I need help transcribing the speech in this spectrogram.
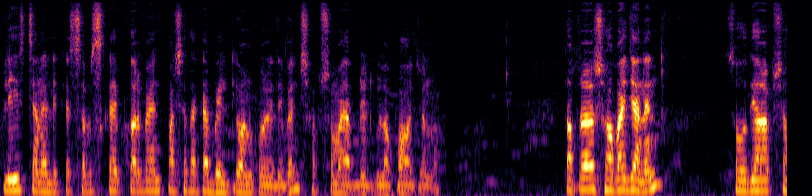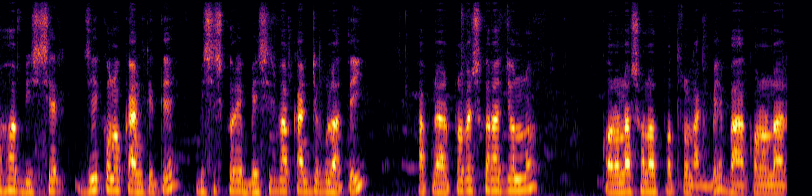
প্লিজ চ্যানেলটিকে সাবস্ক্রাইব করবেন, পাশে থাকা বেলটি অন করে দেবেন সবসময় আপডেটগুলো পাওয়ার জন্য। তো আপনারা সবাই জানেন সৌদি আরব সহ বিশ্বের যে কোনো কান্ট্রিতে বিশেষ করে বেশিরভাগ কান্ট্রিগুলোতেই আপনার প্রবেশ করার জন্য করোনা সনদপত্র লাগবে বা করোনার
